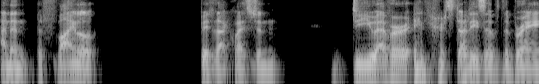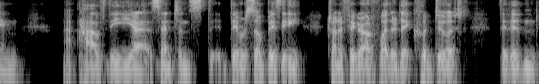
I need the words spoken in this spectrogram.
And then the final bit of that question do you ever in your studies of the brain have the uh, sentence. They were so busy trying to figure out whether they could do it, they didn't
